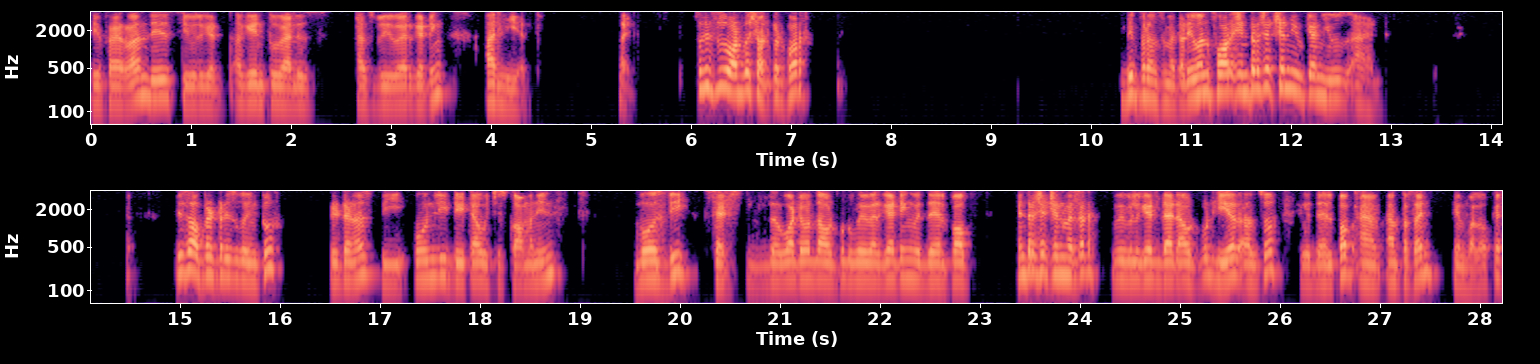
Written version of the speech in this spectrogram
if i run this you will get again two values as we were getting earlier Right. so this is what the shortcut for difference method. Even for intersection, you can use AND. This operator is going to return us the only data which is common in both the sets. The whatever the output we were getting with the help of intersection method, we will get that output here also with the help of am ampersand symbol. Okay.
